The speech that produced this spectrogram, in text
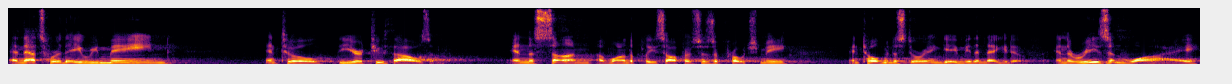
and that's where they remained until the year 2000. And the son of one of the police officers approached me and told me the story and gave me the negative. And the reason why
